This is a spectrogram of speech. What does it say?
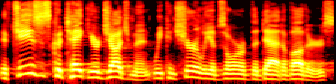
If Jesus could take your judgment, we can surely absorb the debt of others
